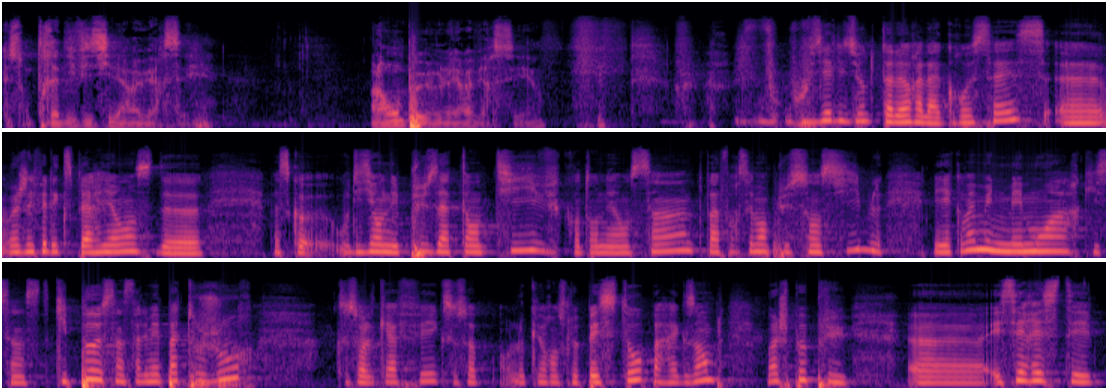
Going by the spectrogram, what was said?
Elles sont très difficiles à réverser. Alors on peut les réverser. Hein. Vous faisiez allusion tout à l'heure à la grossesse. moi, j'ai fait l'expérience de parce que vous disiez on est plus attentive quand on est enceinte, pas forcément plus sensible, mais il y a quand même une mémoire qui, peut s'installer, mais pas toujours que ce soit le café, que ce soit en l'occurrence le pesto par exemple, moi je peux plus. Euh, et c'est resté.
